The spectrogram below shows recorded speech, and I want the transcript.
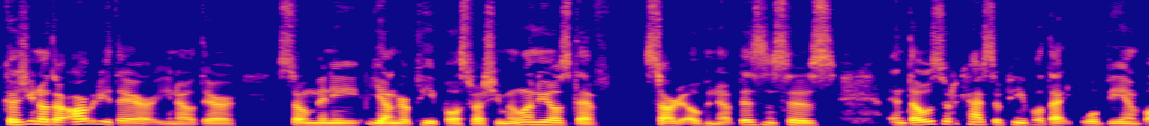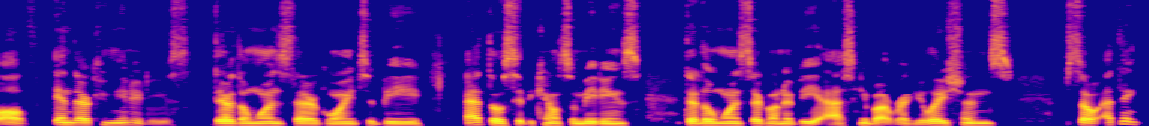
Because you know they're already there you know there are so many younger people especially millennials that have started opening up businesses and those are the kinds of people that will be involved in their communities. They're the ones that are going to be at those city council meetings. They're the ones that are going to be asking about regulations. So i think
